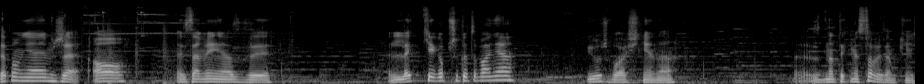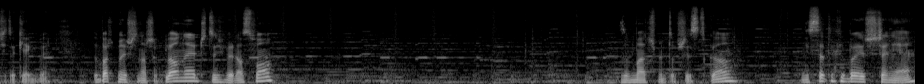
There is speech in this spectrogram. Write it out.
Zapomniałem, że o zamienia z lekkiego przygotowania już właśnie na natychmiastowe zamknięcie, tak jakby. Zobaczmy jeszcze nasze plony, czy coś wyrosło. Zobaczmy to wszystko. Niestety chyba jeszcze nie.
